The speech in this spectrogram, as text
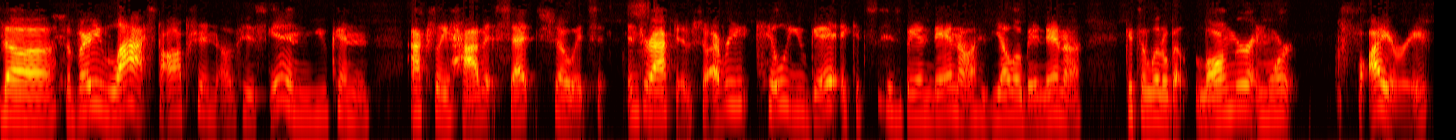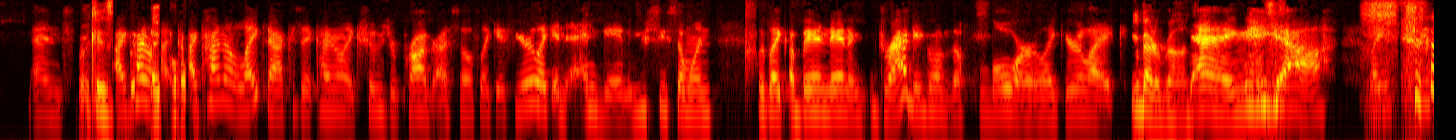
the the very last option of his skin you can actually have it set so it's interactive. So every kill you get, it gets his bandana, his yellow bandana gets a little bit longer and more fiery. And Which is I kind of cool. I, I kind of like that because it kind of like shows your progress. So if like if you're like in end game and you see someone with like a bandana dragging on the floor, like you're like, You better run. dang, yeah, like this,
